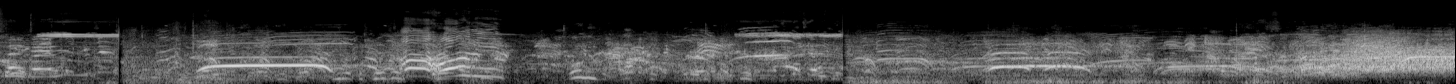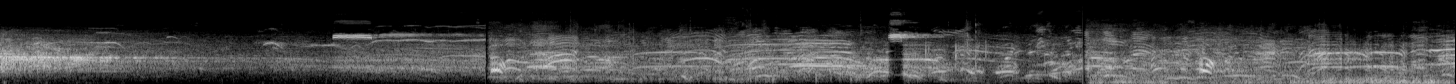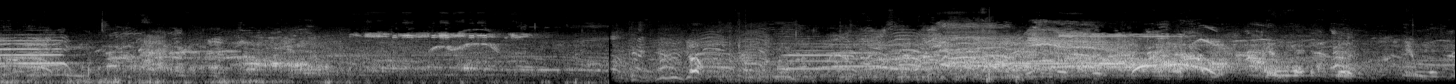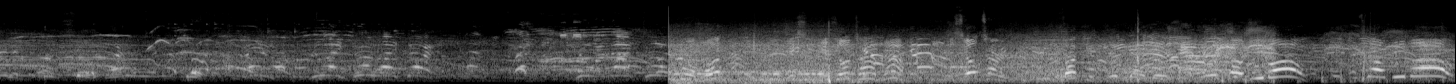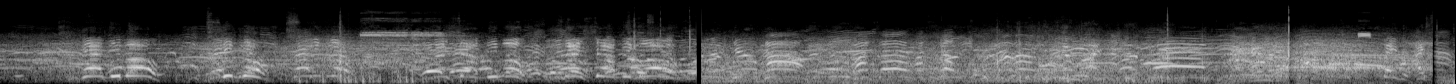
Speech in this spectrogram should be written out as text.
Go, man! It's, it's your turn now. It's your turn. Fuck you. Let's go, Debo. Let's go, Debo. Yeah, Debo. Keep going. Nice shot, Debo. Nice shot, big ball. Now. Watch in. Let's go. Favorite. thousand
